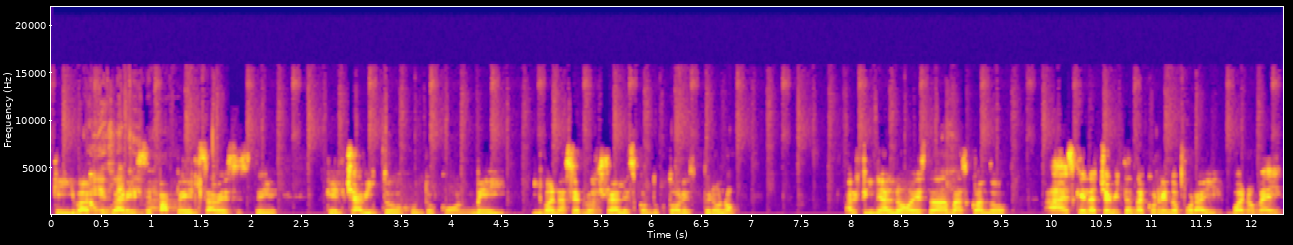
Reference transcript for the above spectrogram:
que iba a jugar ese papel, ¿sabes? Este, que el chavito junto con May iban a ser los reales conductores, pero no. Al final no, es nada más cuando, ah, es que la chavita anda corriendo por ahí. Bueno, May,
